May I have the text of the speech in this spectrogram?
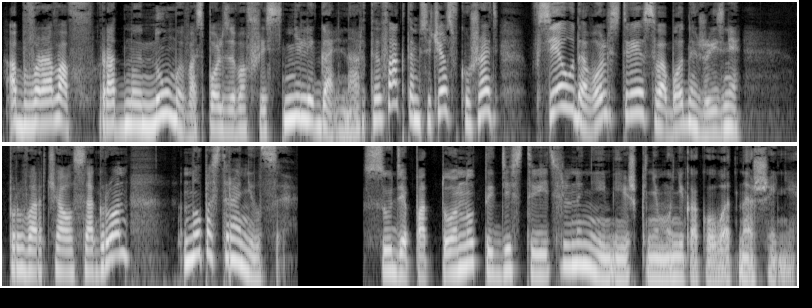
обворовав родной Нум и воспользовавшись нелегально артефактом, сейчас вкушать все удовольствия свободной жизни. Проворчал Сагрон, но посторонился. Судя по тону, ты действительно не имеешь к нему никакого отношения.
